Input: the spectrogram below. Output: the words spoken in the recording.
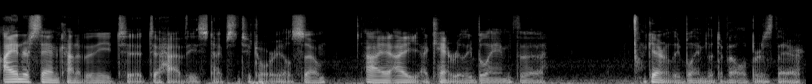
I understand kind of the need to to have these types of tutorials. So I, I, I can't really blame the I can't really blame the developers there.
